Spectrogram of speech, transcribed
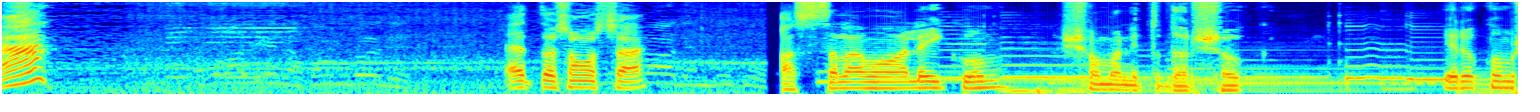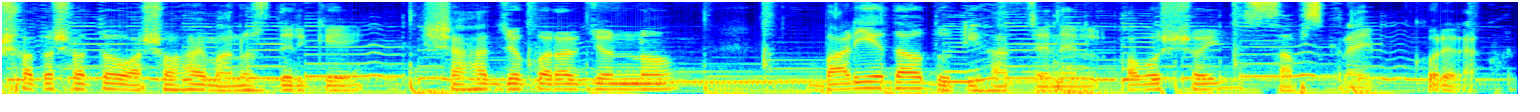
হ্যাঁ? এত সমস্যা। আসসালামু আলাইকুম সম্মানিত দর্শক। এরকম শত শত অসহায় মানুষদেরকে সাহায্য করার জন্য বাড়িয়ে দাও দুটি হাত চ্যানেল। অবশ্যই সাবস্ক্রাইব করে রাখুন।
